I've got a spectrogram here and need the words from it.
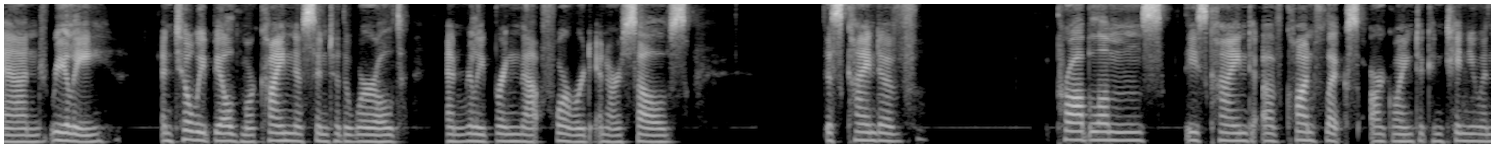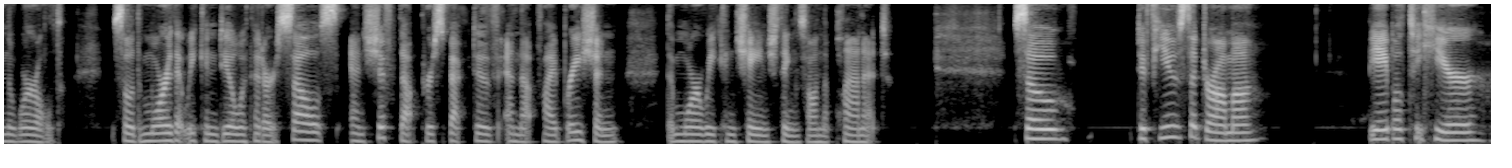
And really, until we build more kindness into the world and really bring that forward in ourselves, this kind of problems, these kind of conflicts are going to continue in the world. So, the more that we can deal with it ourselves and shift that perspective and that vibration, the more we can change things on the planet. So, diffuse the drama, be able to hear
